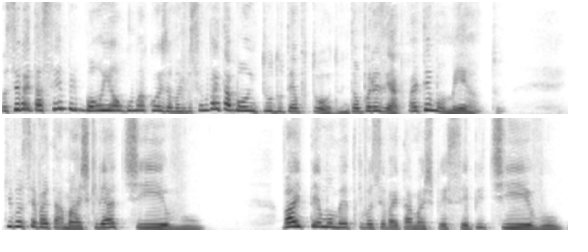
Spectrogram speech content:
você vai estar sempre bom em alguma coisa, mas você não vai estar bom em tudo o tempo todo. Então, por exemplo, vai ter momento que você vai estar mais criativo, vai ter momento que você vai estar mais perceptivo,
